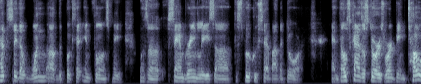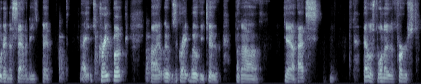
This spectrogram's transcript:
have to say that one of the books that influenced me was uh, Sam Greenlee's uh, The Spook Who Sat by the Door. And those kinds of stories weren't being told in the 70s, but it's a great book. Uh, it was a great movie too. But uh, yeah, that's that was one of the first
